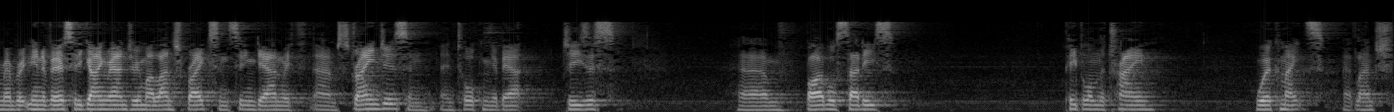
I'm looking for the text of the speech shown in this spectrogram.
I remember at university going around during my lunch breaks and sitting down with um, strangers and, and, talking about Jesus, um, Bible studies, people on the train, workmates at lunch.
